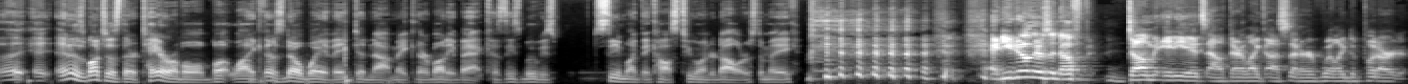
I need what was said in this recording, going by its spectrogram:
uh, in as much as they're terrible, but like, there's no way they did not make their money back because these movies seem like they cost two hundred dollars to make. and you know there's enough dumb idiots out there like us that are willing to put our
